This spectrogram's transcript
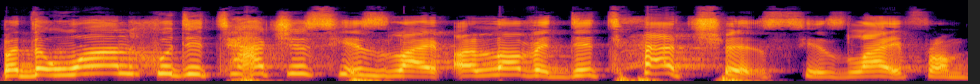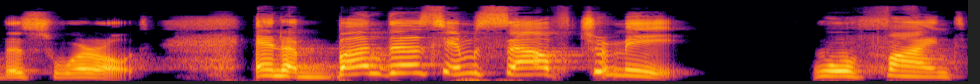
But the one who detaches his life, I love it, detaches his life from this world and abundance himself to me will find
